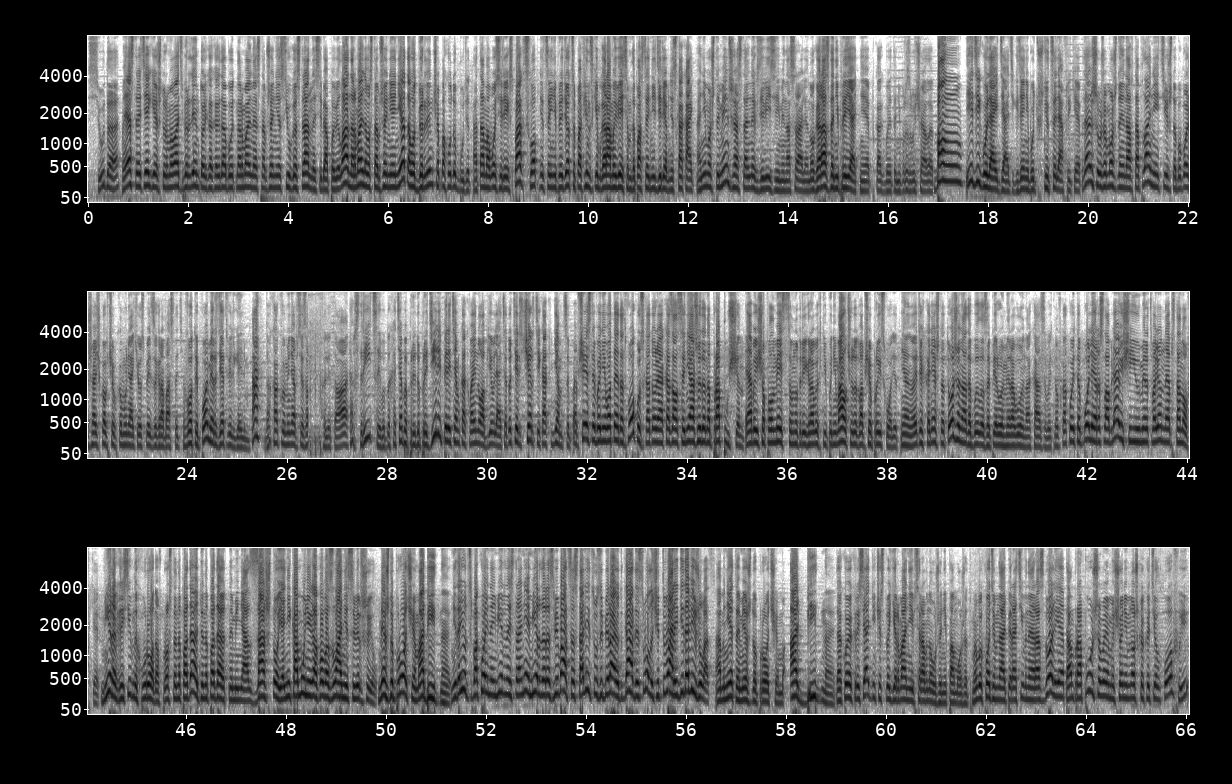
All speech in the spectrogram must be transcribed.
Сюда. Моя стратегия штурмовать Берлин только когда будет нормальное снабжение с юга странно себя повела. Нормального снабжения нет, а вот Берлин сейчас походу будет. А там авось Рейхспакт схлопнется и не придется по финским горам и весям до последней деревни скакать. Они, может, и меньше остальных дивизиями насрали, но гораздо неприятнее, как бы это ни прозвучало. Бам! Иди гуляй, дядь, где-нибудь в Шницель-Африке. Дальше уже можно и на автоплане идти, чтобы больше очков, чем коммуняки успеть загробастать. Вот и помер дед Вильгельм. А, да как вы меня все заехали-то, а? Австрийцы, вы бы хотя бы предупредили перед тем, как войну объявлять, а то теперь черти как немцы. Вообще, если бы не вот этот фокус, который оказался неожиданно пропущен, я бы еще полмесяца внутри игровых не понимал, что тут вообще происходит. Не, ну этих, конечно, тоже надо было за Первую мировую наказывать, но в какой-то более расслабляющей и умиротворенной обстановке. Мир агрессивных уродов просто нападают и нападают на меня. За что? Я никому никакого зла не совершил. Между прочим, обидно. Не дают спокойной мирной стране мирно развиваться, столицу забирают, гады, сволочи, твари, ненавижу вас. А мне-то, между прочим, обидно. Такое крысятничество Германии все равно уже не поможет. Мы выходим на оперативное раздолье, там пропушиваем еще немножко котелков и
